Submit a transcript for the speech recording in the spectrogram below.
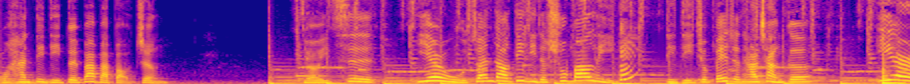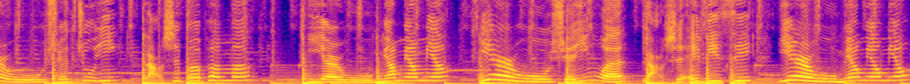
我和弟弟对爸爸保证，有一次，伊尔伍钻到弟弟的书包里，弟弟就背着他唱歌。一二五学注音，老师啵啵么？一二五喵喵喵。一二五学英文，老师 A B C。一二五喵喵喵。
